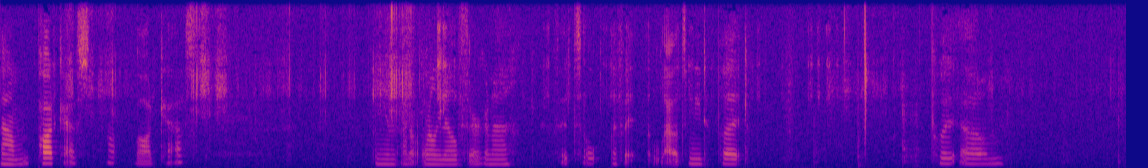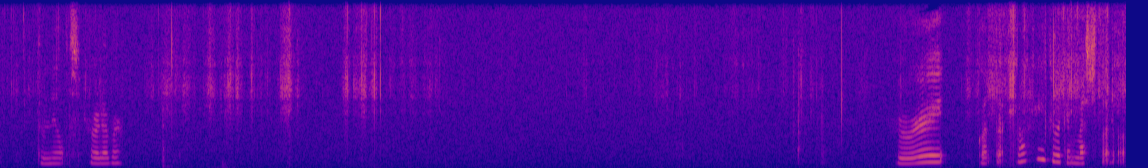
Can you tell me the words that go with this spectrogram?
um, podcast, not vodcast. And I don't really know if they're gonna, if it's, if it allows me to put, put, um, thumbnails or whatever. Right, got that. You feel like I messed that up?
